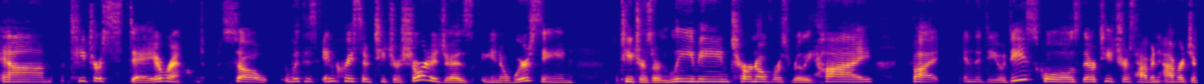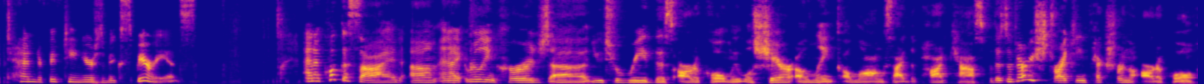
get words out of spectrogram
Um, teachers stay around. So, with this increase of teacher shortages, you know, we're seeing teachers are leaving, turnover is really high. But in the DoD schools, their teachers have an average of 10 to 15 years of experience. And a quick aside, um, and I really encourage uh, you to read this article, and we will share a link alongside the podcast. But there's a very striking picture in the article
